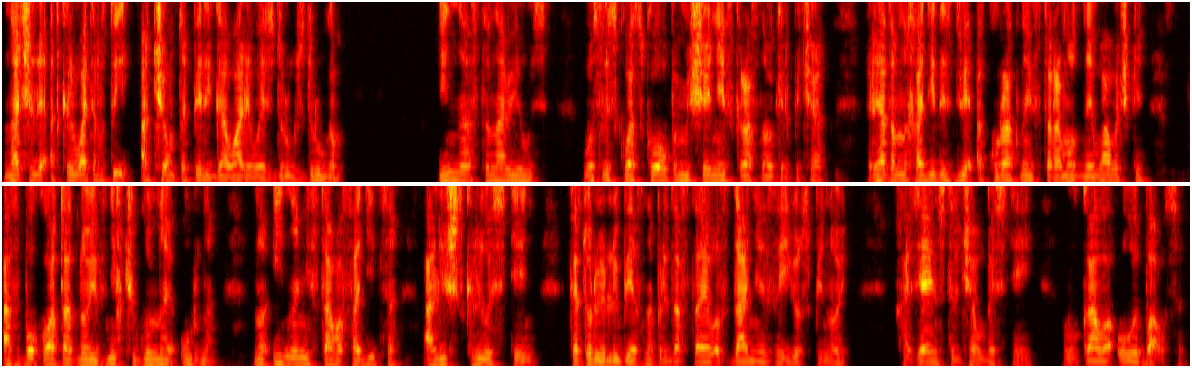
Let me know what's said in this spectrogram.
начали открывать рты, о чем-то переговариваясь друг с другом. Инна остановилась возле складского помещения из красного кирпича, Рядом находились две аккуратные старомодные лавочки, а сбоку от одной из них чугунная урна. Но Инна не стала садиться, а лишь скрылась в тень, которую любезно предоставило здание за ее спиной. Хозяин встречал гостей. Лукаво улыбался.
